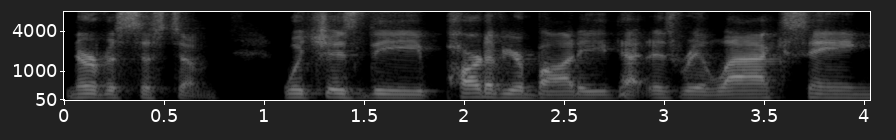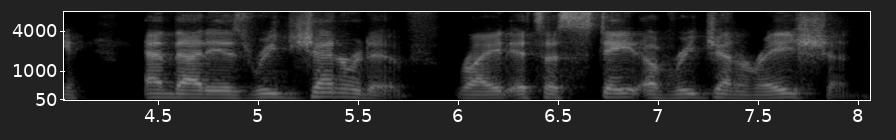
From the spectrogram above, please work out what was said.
nervous system, which is the part of your body that is relaxing and that is regenerative, right? It's a state of regeneration.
